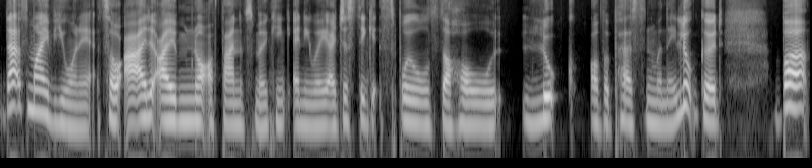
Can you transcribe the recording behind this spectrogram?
that's my view on it. So I I'm not a fan of smoking anyway. I just think it spoils the whole look of a person when they look good. But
